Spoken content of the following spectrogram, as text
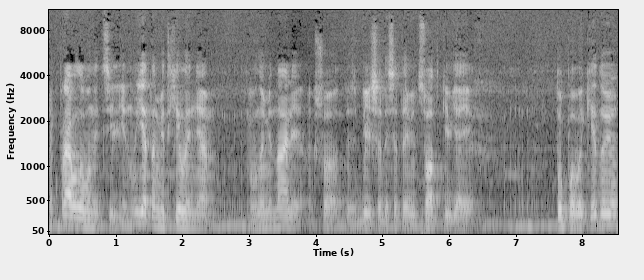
як правило, вони цілі. Ну, є там відхилення в номіналі, якщо десь більше 10% я їх тупо викидаю.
